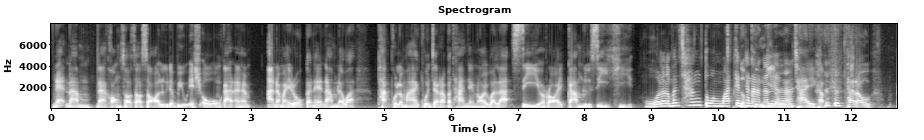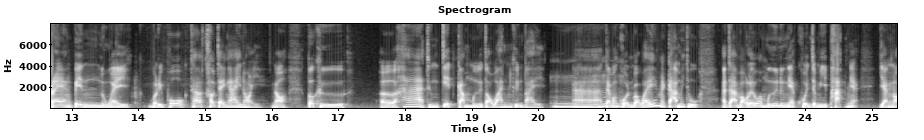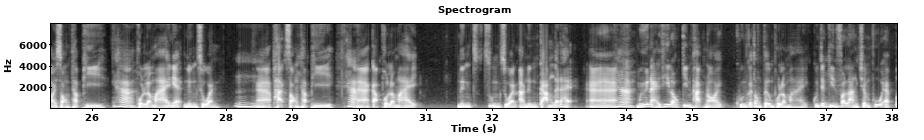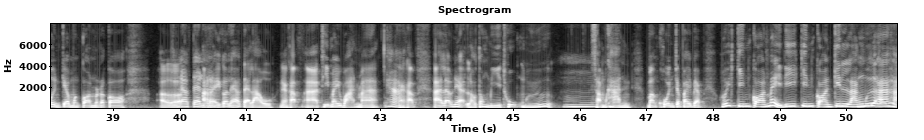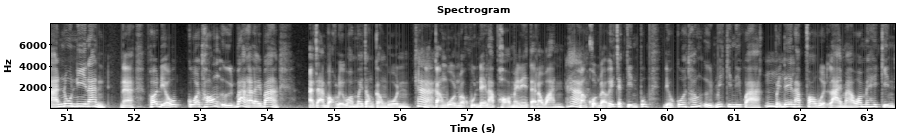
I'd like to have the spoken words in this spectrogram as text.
แนะนำนะของสสสหรือ WHO องค์การอนาอนามัยโรคก็แนะนำแล้วว่าผักผลไม้ควรจะรับประทานอย่างน้อยวันละ 400 กรัมหรือ 4 ขีดโหแล้วมันช่างตวงวัดกันขนาดนั้นเลยเหรอคะใช่ครับ ถ้าเราแปลงเป็นหน่วยบริโภคถ้าเข้าใจง่ายหน่อยเนาะก็คือเออห้าถึงเจ็ดกำมือต่อวันขึ้นไปมอ่าแต่บางคนบอกว่าเอ๊ะมันกะไม่ถูก อาจารย์บอกเลยว่ามื้อหนึงเนี่ยควรจะมีผักเนี่ยอย่างน้อย2ทัพพีค่ะผลไม้เนี่ยหนึ่งส่วน อืมอ่าผัก2ทัพพีค่ะอ่ากับผลไม้หนึ่งส่วนอ่าหนึ่งกรัมก็ได้อ่าค่ะมื้อไหนที่เรากินผักน้อย คุณก็ต้องเติมผลไม้ คุณจะกินฝรั่งแชมพูแอปเปิลแก้วมังกรมะละกอเอ่อแล้วแต่เลยอะไรก็แล้วแต่เรานะครับอ่าที่ไม่หวานมากค่ะนะครับอ่าแล้วเนี่ยเราต้องมีทุกมื้ออมสำคัญ บางคนจะไปแบบเฮ้ยกินก่อนไม่ดีกินก่อนกินหลังมื้ออาหารนู่นนี่นั่นนะเพราะเดี๋ยวกลัวท้องอืดบ้างอะไรบ้าง อาจารย์บอกเลยว่าไม่ต้องกังวลค่ะนะกังวลว่าคุณได้รับพอไหมในแต่ละวันค่ะบางคนแบบเอ้ยจะกินปุ๊บเดี๋ยวกลัวท้องอืดไม่กินดีกว่าอืมไปได้รับ forward ไลน์มาว่าไม่ให้กิน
